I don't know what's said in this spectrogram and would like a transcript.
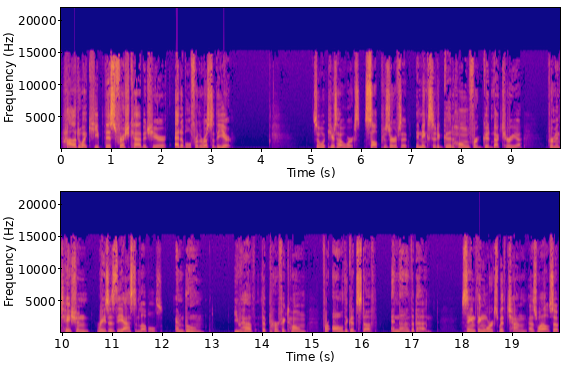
how do I keep this fresh cabbage here edible for the rest of the year? So here's how it works salt preserves it, it makes it a good home for good bacteria. Fermentation raises the acid levels, and boom, you have the perfect home for all the good stuff and none of the bad. Same thing works with chang as well. So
